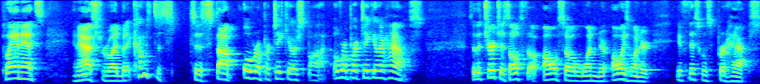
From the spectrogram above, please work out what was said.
planets, an asteroid, but it comes to, to stop over a particular spot, over a particular house. So the church has also also wonder, always wondered if this was perhaps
